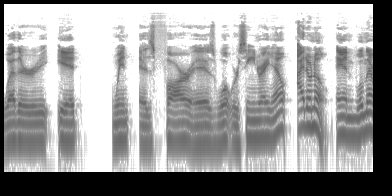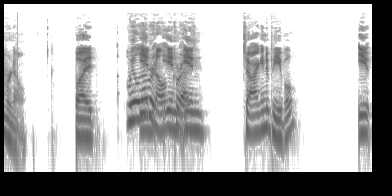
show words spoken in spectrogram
whether it went as far as what we're seeing right now, I don't know, and we'll never know. But We'll in, never know, In, in talking to people, it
